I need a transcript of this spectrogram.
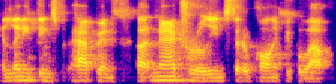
and letting things happen uh, naturally instead of calling people out.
